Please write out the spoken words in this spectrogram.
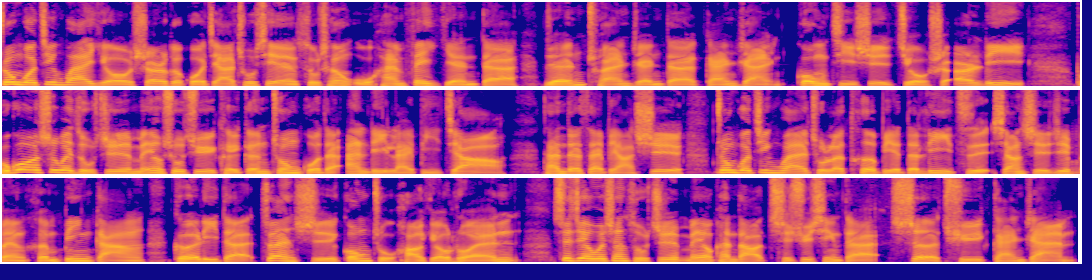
中国境外有十二个国家出现俗称武汉肺炎的人传人的感染，共计是九十二例。不过，世卫组织没有数据可以跟中国的案例来比较。谭德赛表示，中国境外除了特别的例子，像是日本横滨港隔离的钻石公主号邮轮，世界卫生组织没有看到持续性的社区感染。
